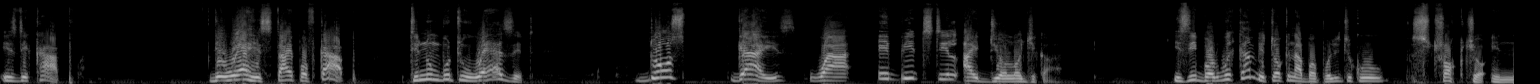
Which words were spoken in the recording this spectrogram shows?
is the cap. They wear his type of cap. Tinubu wears it. Those guys were a bit still ideological. You see, but we can't be talking about political structure in,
